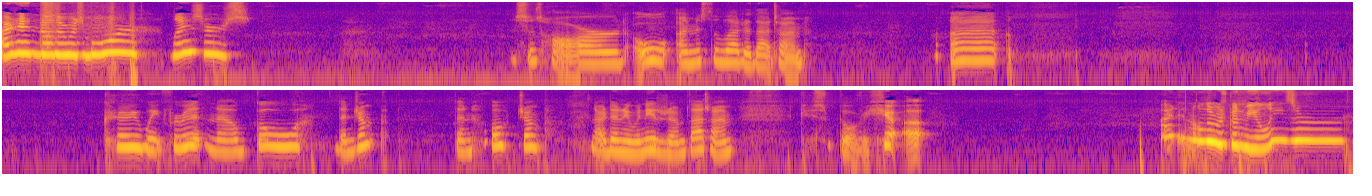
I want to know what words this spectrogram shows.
I didn't know there was more lasers. This is hard. Oh, I missed the ladder that time. Uh. Okay, wait for it. Now go. Then jump. Then, oh, jump. I didn't even need to jump that time. Okay, so we go over here. Uh, I didn't know there was going to be a laser.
